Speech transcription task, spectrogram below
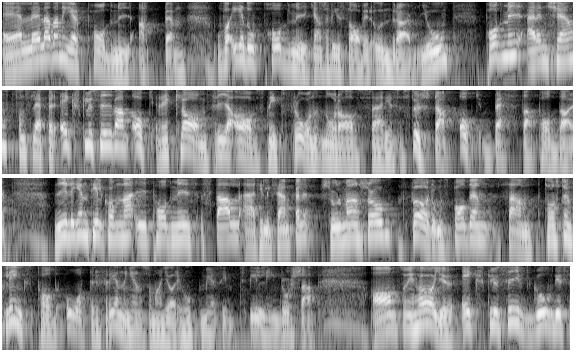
eller ladda ner podmi appen Och vad är då podmi kanske vissa av er undrar? Jo, Podme är en tjänst som släpper exklusiva och reklamfria avsnitt från några av Sveriges största och bästa poddar. Nyligen tillkomna i Podmis stall är till exempel Schulman Show, Fördomspodden samt Torsten Flinks podd Återföreningen som han gör ihop med sin tvillingbrorsa. Ja, som ni hör ju, exklusivt godis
